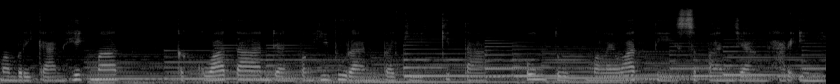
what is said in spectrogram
memberikan hikmat, kekuatan, dan penghiburan bagi kita untuk melewati sepanjang hari ini.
